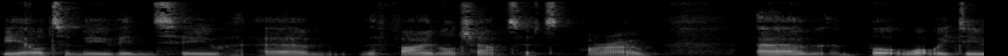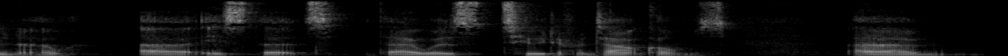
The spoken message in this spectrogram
be able to move into um, the final chapter tomorrow. Um, but what we do know uh, is that there was two different outcomes. Um,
